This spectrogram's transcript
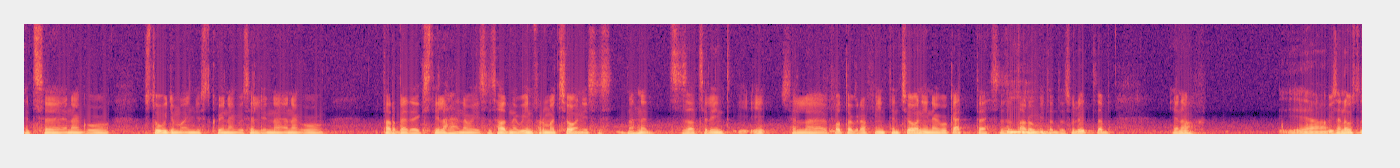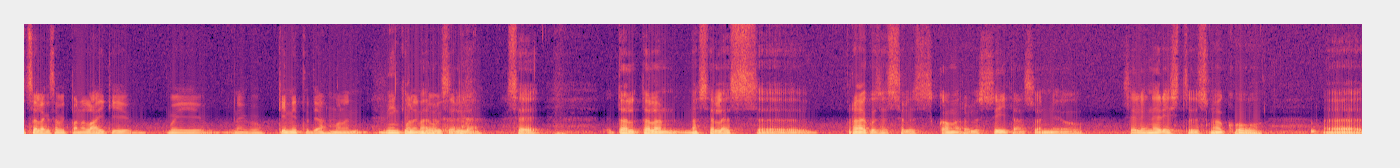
et see nagu stuudium on justkui nagu selline nagu tarbeteksti lähene või sa saad nagu informatsiooni, sest noh, need, sa saad selle, selle fotograafi intentsiooni nagu kätte, sa saad aru, mhm. mida ta sulle ütleb ja noh, kui sa nõustud sellega, sa võid panna like'i või nagu kinnitad, jah, ma olen, olen nõus. küll, jah, see, tal, tal on noh, selles praeguses selles kaamera Lucidas on ju selline eristus nagu äh,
